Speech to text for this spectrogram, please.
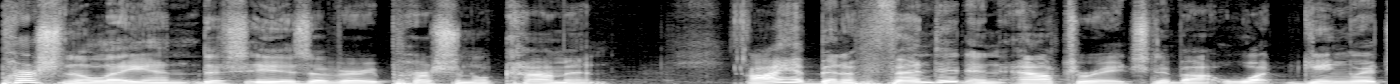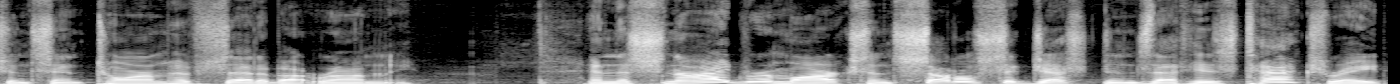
Personally, and this is a very personal comment, I have been offended and outraged about what Gingrich and Santorum have said about Romney and the snide remarks and subtle suggestions that his tax rate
